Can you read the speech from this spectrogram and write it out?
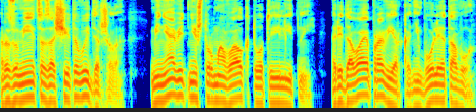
Разумеется, защита выдержала. Меня ведь не штурмовал кто-то элитный. Рядовая проверка, не более того.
